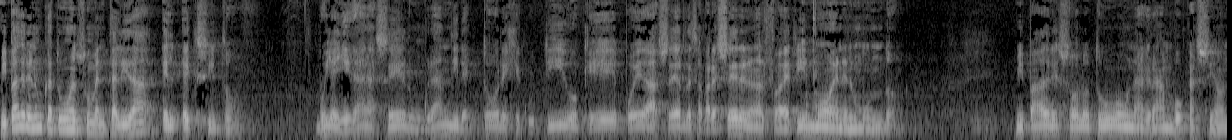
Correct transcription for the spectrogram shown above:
Mi padre nunca tuvo en su mentalidad el éxito. Voy a llegar a ser un gran director ejecutivo que pueda hacer desaparecer el analfabetismo en el mundo. Mi padre solo tuvo una gran vocación,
